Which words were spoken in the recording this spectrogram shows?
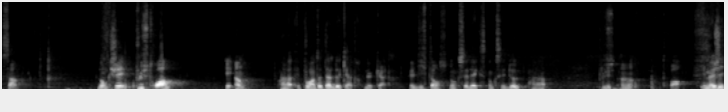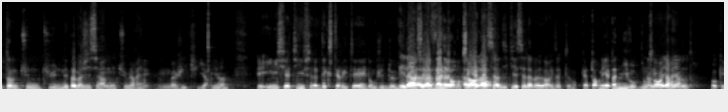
Ça. Donc j'ai plus 3 et 1 Voilà, et pour un total de 4. de 4. Et distance, donc c'est dex, donc c'est 2. Voilà. Plus 1, 3. Et magique, tu, tu n'es pas magicien, donc tu mets rien. Magique, il n'y a rien. Et initiative, c'est la dextérité, donc j'ai 2. Et là, c'est la valeur, donc Alors là, 14. c'est indiqué, c'est la valeur, exactement. 14, mais il n'y a pas de niveau. donc non, non, il n'y a 14. rien d'autre. Ok.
